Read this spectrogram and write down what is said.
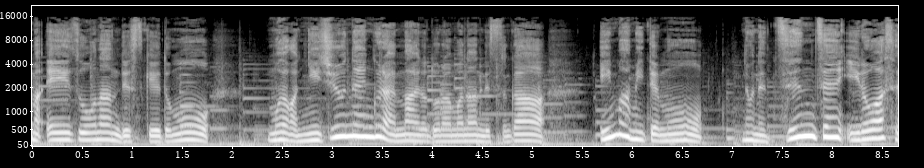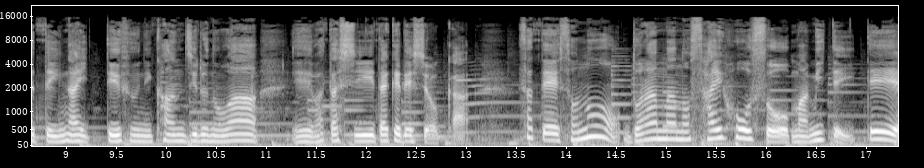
まあ、映像なんですけれどももうだから20年ぐらい前のドラマなんですが今見てもでもね全然色あせていないっていう風に感じるのは、えー、私だけでしょうかさてそのドラマの再放送を、まあ、見ていて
